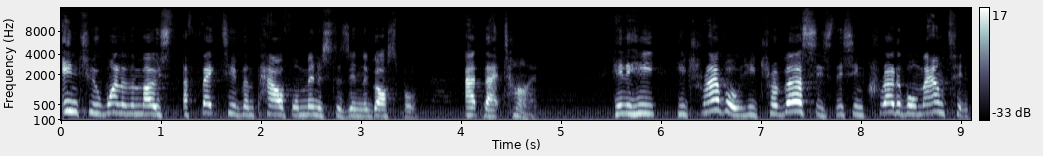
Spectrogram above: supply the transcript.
into one of the most effective and powerful ministers in the gospel at that time. And he, he travels, he traverses this incredible mountain,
